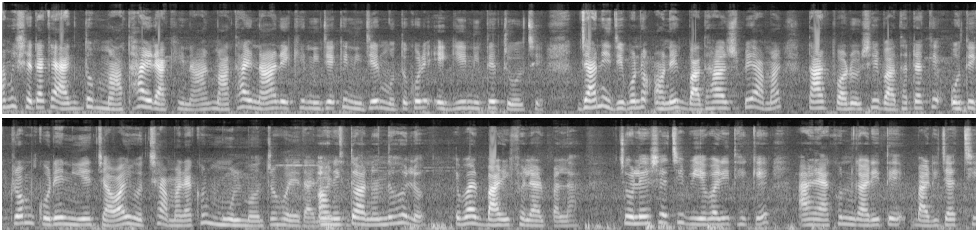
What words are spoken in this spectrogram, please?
আমি সেটাকে একদম মাথায় রাখি না, আর মাথায় না রেখে নিজেকে নিজের মতো করে এগিয়ে নিতে চলছে। জানি জীবনে অনেক বাধা আসবে আমার তারপরেও সেই বাধাটাকে অতিক্রম করে নিয়ে যাওয়াই হচ্ছে আমার এখন মূল মন্ত্র হয়ে দাঁড়িয়ে অনেক তো আনন্দ হলো। এবার বাড়ি ফেরার পালা। চলে এসেছি বিয়েবাড়ি থেকে আর এখন গাড়িতে বাড়ি যাচ্ছি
